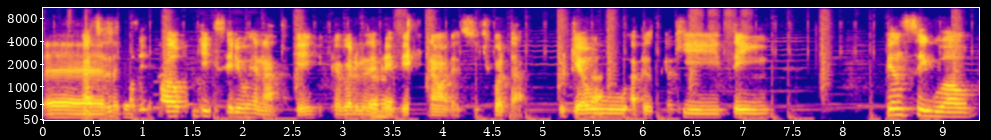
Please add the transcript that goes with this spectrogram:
é, ah, você pode falar o que, que seria o Renato, ok? Que agora eu me lembrei uhum. na hora de te cortar. Porque é o, tá. a pessoa que tem. pensa igual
